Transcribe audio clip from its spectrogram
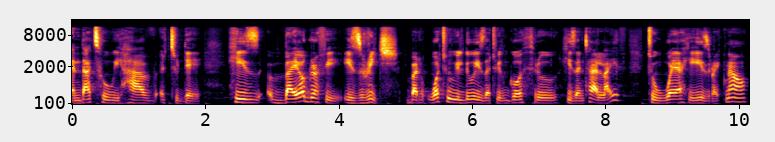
And that's who we have today. His biography is rich, but what we will do is that we'll go through his entire life to where he is right now,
